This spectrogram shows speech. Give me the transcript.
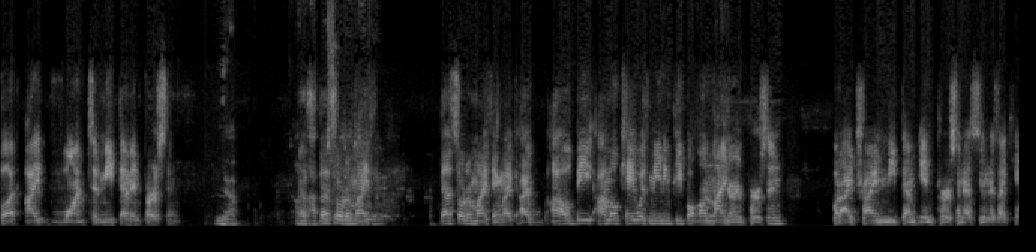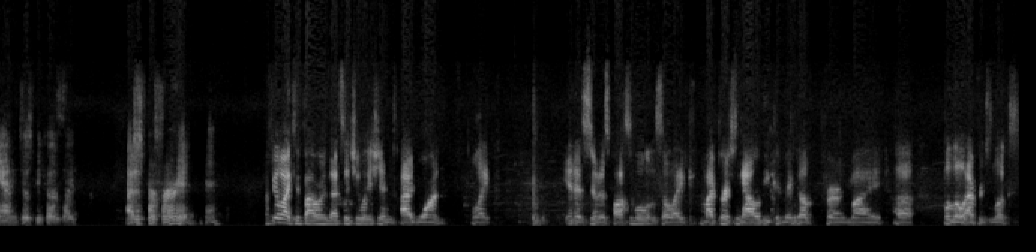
but I want to meet them in person. Yeah. Uh, That's- that's sort of my- That's sort of my thing. Like I I'll be I'm okay with meeting people online or in person, but I try and meet them in person as soon as I can, just because like I just prefer it, man. I feel like if I were in that situation, I'd want like it as soon as possible. So like my personality could make up for my uh, below average looks.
